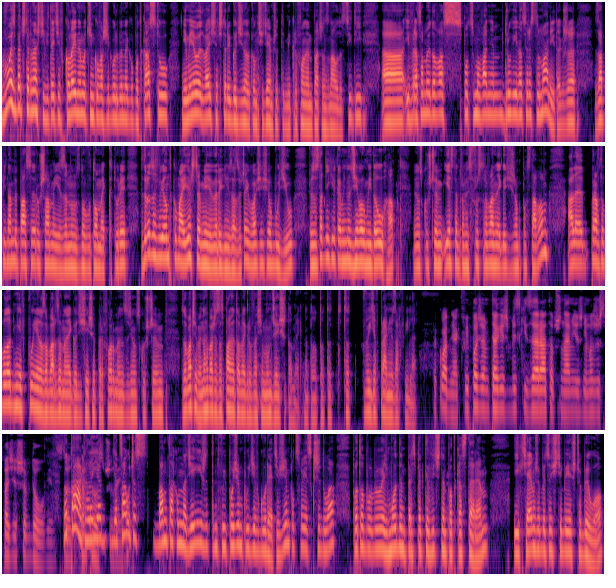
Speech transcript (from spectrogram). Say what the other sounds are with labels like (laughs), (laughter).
WSB 14, witajcie w kolejnym odcinku waszego ulubionego podcastu. Nie minęły 24 godziny, odkąd siedziałem przed tym mikrofonem, patrząc na The City. I wracamy do was z podsumowaniem drugiej nocy WrestleMania. Także zapinamy pasy, ruszamy. Jest ze mną znowu Tomek, który w drodze wyjątku ma jeszcze mniej energii niż zazwyczaj. Właśnie się obudził. Przez ostatnie kilka minut ziewał mi do ucha. W związku z czym jestem trochę sfrustrowany jego dzisiejszą postawą, ale prawdopodobnie nie wpłynie to za bardzo na jego dzisiejszy performance. W związku z czym zobaczymy. No chyba, że zaspany Tomek równa się mądrzejszy Tomek, no to, to, to, to wyjdzie w praniu za chwilę. Dokładnie, jak twój poziom tak jest bliski zera, to przynajmniej już nie możesz spać jeszcze w dół, więc No tak, ale ja, ja cały czas mam taką nadzieję, że ten twój poziom pójdzie w górę. Ja cię wziąłem pod swoje skrzydła po to, bo byłeś młodym, perspektywicznym podcasterem i chciałem, żeby coś z ciebie jeszcze było.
